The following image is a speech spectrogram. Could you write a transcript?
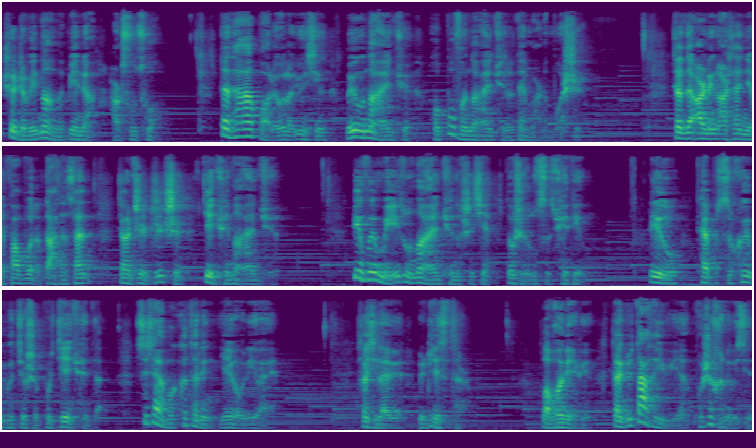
设置为浪的变量而出错。但它还保留了运行没有浪安全或部分浪安全的代码的模式。将在2023年发布的大特3将只支持健全浪安全，并非每一种浪安全的实现都是如此确定。例如 TypeScript 就是不健全的，C# 科特林也有例外。消息来源：Register。老王点评：感觉大的语言不是很流行，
